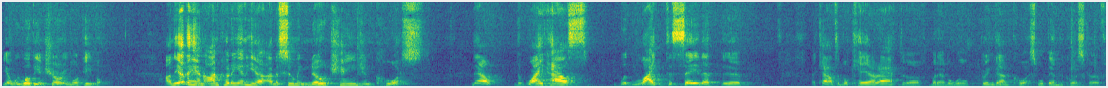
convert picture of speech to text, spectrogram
you know, we will be insuring more people. On the other hand, I'm putting in here, I'm assuming no change in costs. Now, the White House would like to say that the Accountable Care Act or whatever will bring down costs, will bend the cost curve.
